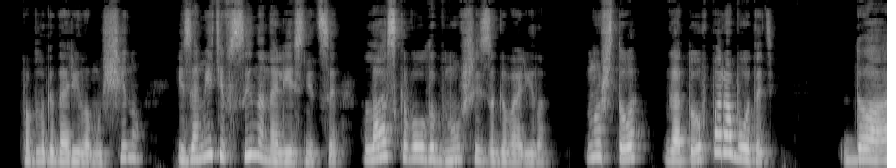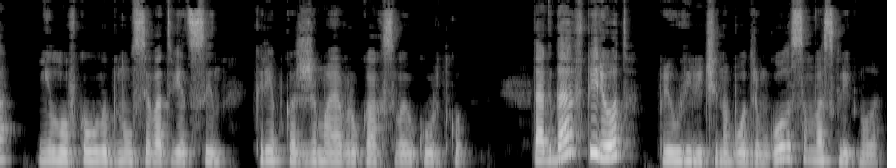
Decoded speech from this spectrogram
— поблагодарила мужчину и, заметив сына на лестнице, ласково улыбнувшись, заговорила. «Ну что, готов поработать?» «Да», — неловко улыбнулся в ответ сын, крепко сжимая в руках свою куртку. «Тогда вперед!» — преувеличенно бодрым голосом воскликнула.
